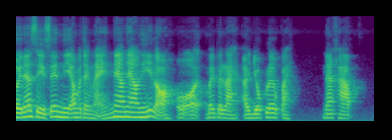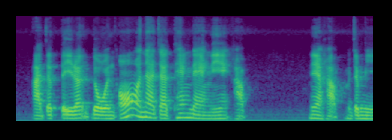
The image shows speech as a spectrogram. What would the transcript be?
อนั่นสี่เส้นนี้เอามาจากไหน แนวแนวนี้เหรอโอ้ไม่เป็นไรเอายกเลิกไปนะครับ อาจจะตีแล้วโดนอ๋อน่าจะแท่งแดงนี้ครับ เนี่ยครับ มันจะมี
